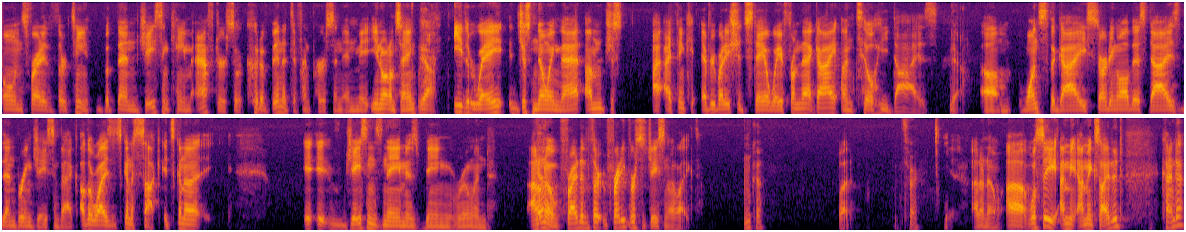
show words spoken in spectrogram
owns Friday the 13th, but then Jason came after, so it could have been a different person. And may, you know what I'm saying? Yeah. Either way, just knowing that, I'm just, I, I think everybody should stay away from that guy until he dies. Yeah. Um, once the guy starting all this dies, then bring Jason back. Otherwise, it's gonna suck. It's gonna. It, it, Jason's name is being ruined. I don't know. Friday the thir- Freddy versus Jason, I liked, okay, but that's fair. Yeah. I don't know. Uh, we'll see. I mean, I'm excited, kind of.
